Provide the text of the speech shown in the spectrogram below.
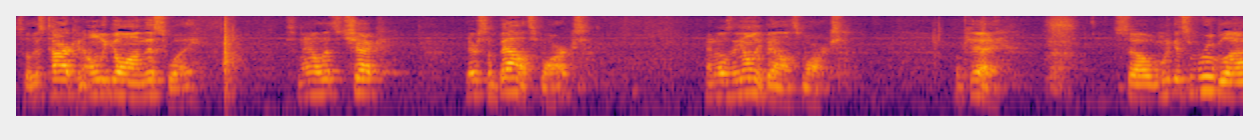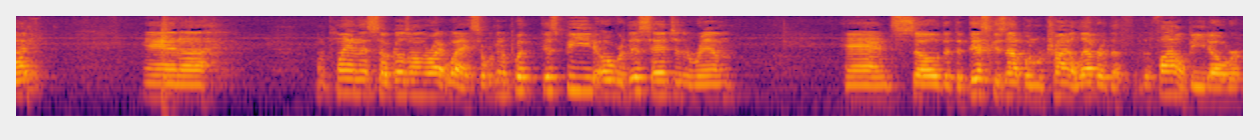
So this tire can only go on this way. So now let's check there's some balance marks. And those are the only balance marks. Okay. So we're going to get some RuGlyde. And uh, I'm going to plan this so it goes on the right way. So we're going to put this bead over this edge of the rim. And so that the disc is up when we're trying to lever the, the final bead over.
